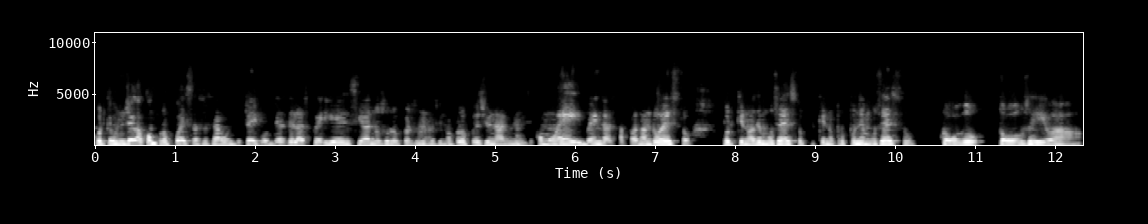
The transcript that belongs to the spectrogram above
porque uno llega con propuestas, o sea, vuelvo te digo, desde la experiencia no solo personal, sino profesional, como, hey, venga, está pasando esto, ¿por qué no hacemos esto? ¿Por qué no proponemos esto? Todo, todo se iba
